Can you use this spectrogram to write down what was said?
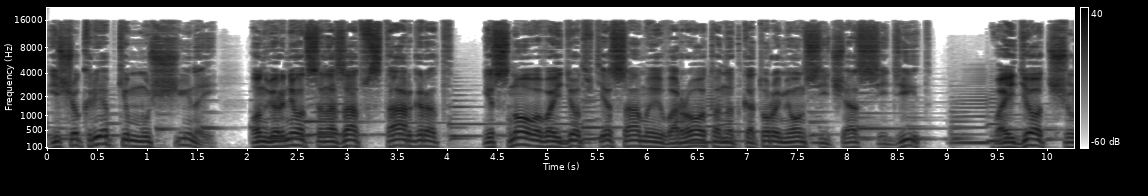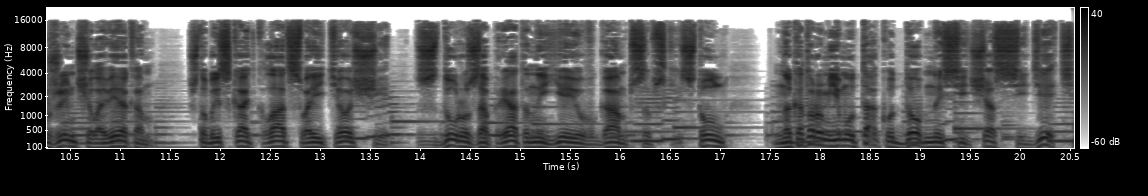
еще крепким мужчиной, он вернется назад в Старгород и снова войдет в те самые ворота, над которыми он сейчас сидит, войдет чужим человеком, чтобы искать клад своей тещи, с дуру запрятанный ею в гампсовский стул — на котором ему так удобно сейчас сидеть,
